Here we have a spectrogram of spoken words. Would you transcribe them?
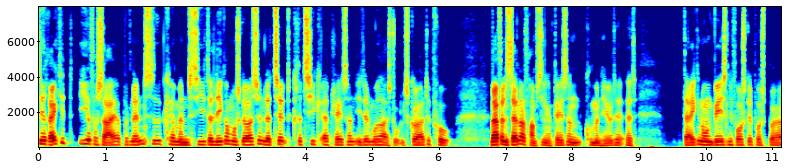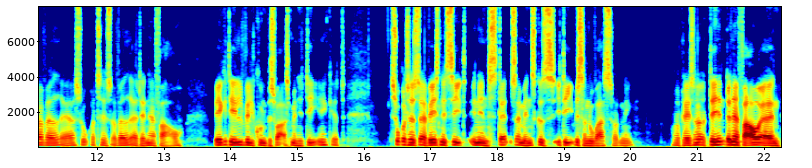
det er rigtigt i og for sig, og på den anden side kan man sige, der ligger måske også en latent kritik af Platon i den måde, Aristoteles gør det på. I hvert fald en standardfremstilling af Platon kunne man hæve det, at der er ikke nogen væsentlig forskel på at spørge, hvad er Sokrates, og hvad er den her farve. Begge dele vil kunne besvares med en idé, ikke? at Sokrates er væsentligt set en instans af menneskets idé, hvis der nu var sådan en. Og, det, den her farve er en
